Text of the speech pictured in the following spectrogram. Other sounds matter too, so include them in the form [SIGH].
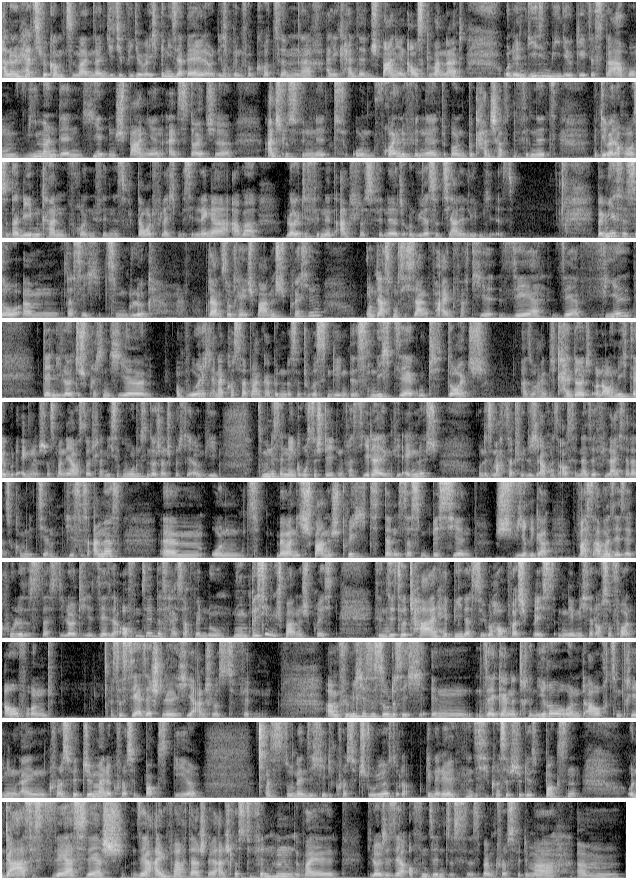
Hallo und herzlich willkommen zu meinem neuen YouTube-Video. Ich bin Isabel und ich bin vor kurzem nach Alicante in Spanien ausgewandert. Und in diesem Video geht es darum, wie man denn hier in Spanien als Deutsche Anschluss findet und Freunde findet und Bekanntschaften findet, mit denen man auch mal was unternehmen kann. Freunde finden, es dauert vielleicht ein bisschen länger, aber Leute findet, Anschluss findet und wie das soziale Leben hier ist. Bei mir ist es so, ähm, dass ich zum Glück ganz okay Spanisch spreche und das muss ich sagen, vereinfacht hier sehr, sehr viel. Denn die Leute sprechen hier, obwohl ich an der Costa Blanca bin und das eine Touristengegend ist, nicht sehr gut Deutsch. Also eigentlich kein Deutsch und auch nicht sehr gut Englisch, was man ja aus Deutschland nicht so gewohnt ist. In Deutschland spricht ja irgendwie, zumindest in den großen Städten, fast jeder irgendwie Englisch. Und es macht es natürlich auch als Ausländer sehr viel leichter, da zu kommunizieren. Hier ist es anders. Ähm, und wenn man nicht Spanisch spricht, dann ist das ein bisschen schwieriger. Was aber sehr, sehr cool ist, ist, dass die Leute hier sehr, sehr offen sind. Das heißt, auch wenn du nur ein bisschen Spanisch sprichst, sind sie total happy, dass du überhaupt was sprichst und nehmen dich dann auch sofort auf und es ist sehr, sehr schnell hier Anschluss zu finden. Ähm, für mich ist es so, dass ich in, sehr gerne trainiere und auch zum Training in einen CrossFit-Gym, eine CrossFit-Box gehe also so nennen sich hier die CrossFit Studios oder generell nennen sich die CrossFit Studios Boxen. Und da ist es sehr, sehr, sehr einfach, da schnell Anschluss zu finden, weil die Leute sehr offen sind. Es ist beim CrossFit immer ähm,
